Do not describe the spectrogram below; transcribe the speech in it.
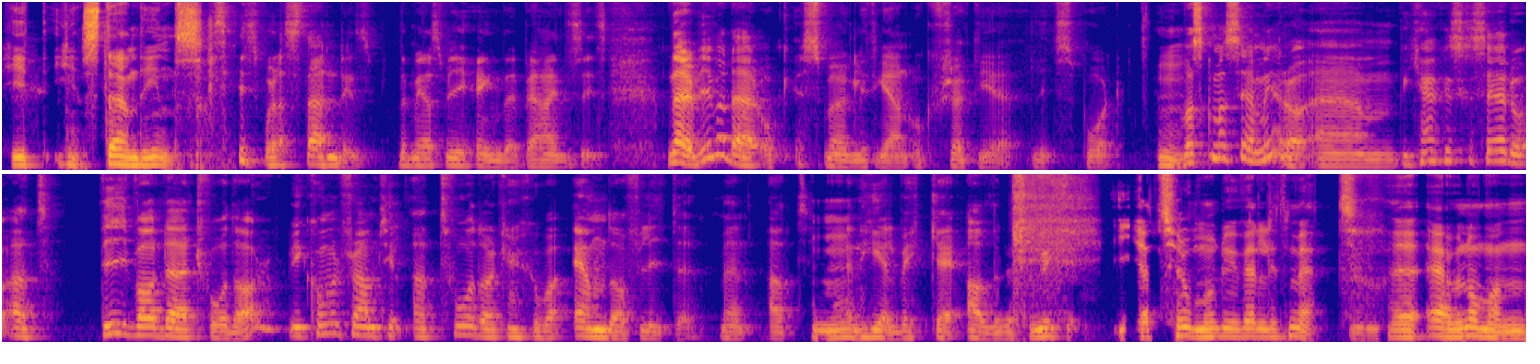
hit in, stand-ins. Precis, våra stand-ins. Medan vi hängde behind the scenes. Nej, vi var där och smög lite grann och försökte ge lite support. Vad ska man säga mer då? Ehm, vi kanske ska säga då att vi var där två dagar. Vi kommer fram till att två dagar kanske var en dag för lite. Men att en hel vecka är alldeles för mycket. Jag tror man blir väldigt mätt. Eh, Även om man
